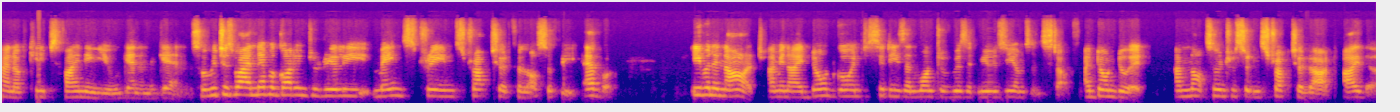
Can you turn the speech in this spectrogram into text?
kind of keeps finding you again and again. So which is why i never got into really mainstream structured philosophy ever even in art i mean i don't go into cities and want to visit museums and stuff. I don't do it. I'm not so interested in structured art either.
